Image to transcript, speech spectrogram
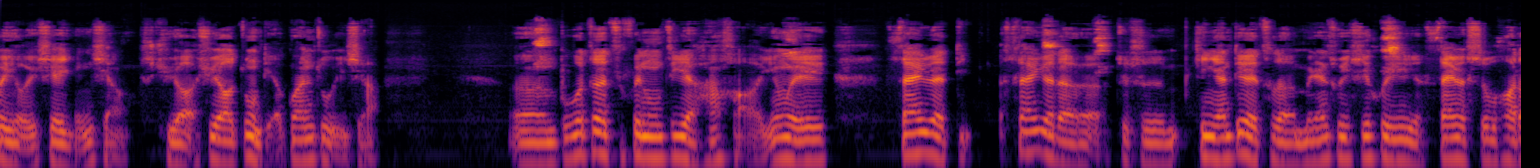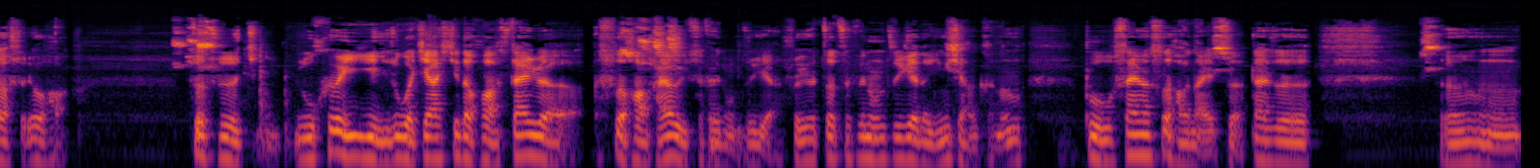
会有一些影响，需要需要重点关注一下。嗯，不过这次非农之夜还好，因为三月底三月的就是今年第二次的美联储议息会议，三月十五号到十六号。这次如会议如果加息的话，三月四号还有一次非农之夜，所以这次非农之夜的影响可能不如三月四号那一次。但是，嗯，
